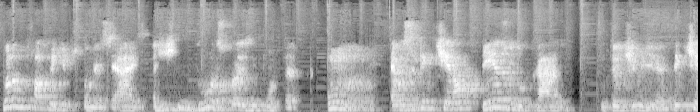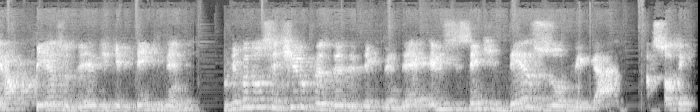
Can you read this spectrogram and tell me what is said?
quando eu falo com equipes comerciais, a gente tem duas coisas importantes. Uma é você ter que tirar o peso do cara, do teu time de venda. Tem que tirar o peso dele de que ele tem que vender. Porque quando você tira o peso dele de ter que vender, ele se sente desobrigado a só ter que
